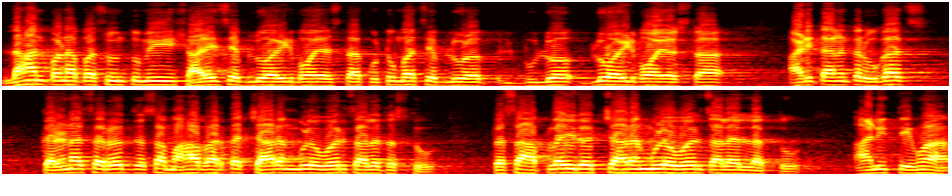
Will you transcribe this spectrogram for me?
लहानपणापासून तुम्ही शाळेचे ब्लू आईड बॉय असता कुटुंबाचे blue blue blue eyed boy असता आणि त्यानंतर उगाच कर्णाचा रथ जसा महाभारतात चार अंगुळ वर चालत असतो तसा आपलाही रथ चार अंगुळ वर चालायला लागतो. आणि तेव्हा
